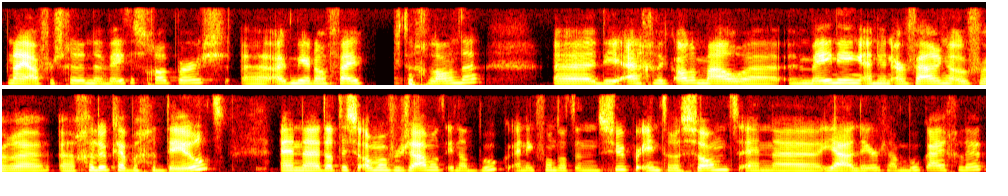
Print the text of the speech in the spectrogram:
nou ja, verschillende wetenschappers uit meer dan 50 landen. die eigenlijk allemaal hun mening en hun ervaringen over geluk hebben gedeeld. En dat is allemaal verzameld in dat boek. En ik vond dat een super interessant en ja, leerzaam boek eigenlijk.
